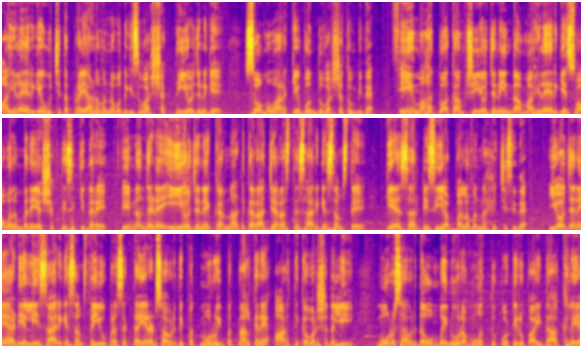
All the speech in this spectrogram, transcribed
ಮಹಿಳೆಯರಿಗೆ ಉಚಿತ ಪ್ರಯಾಣವನ್ನು ಒದಗಿಸುವ ಶಕ್ತಿ ಯೋಜನೆಗೆ ಸೋಮವಾರಕ್ಕೆ ಒಂದು ವರ್ಷ ತುಂಬಿದೆ. ಈ ಮಹತ್ವಾಕಾಂಕ್ಷಿ ಯೋಜನೆಯಿಂದ ಮಹಿಳೆಯರಿಗೆ ಸ್ವಾವಲಂಬನೆಯ ಶಕ್ತಿ ಸಿಕ್ಕಿದ್ದರೆ ಇನ್ನೊಂದೆಡೆ ಈ ಯೋಜನೆ ಕರ್ನಾಟಕ ರಾಜ್ಯ ರಸ್ತೆ ಸಾರಿಗೆ ಸಂಸ್ಥೆ ಕೆಎಸ್ಆರ್ಟಿಸಿಯ ಬಲವನ್ನು ಹೆಚ್ಚಿಸಿದೆ. ಯೋಜನೆಯ ಅಡಿಯಲ್ಲಿ ಸಾರಿಗೆ ಸಂಸ್ಥೆಯು ಪ್ರಸಕ್ತ ಎರಡು ಸಾವಿರದ ಇಪ್ಪತ್ತ್ಮೂರು ಇಪ್ಪತ್ನಾಲ್ಕನೇ ಆರ್ಥಿಕ ವರ್ಷದಲ್ಲಿ ಮೂರು ಸಾವಿರದ ಒಂಬೈನೂರ ಮೂವತ್ತು ಕೋಟಿ ರೂಪಾಯಿ ದಾಖಲೆಯ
